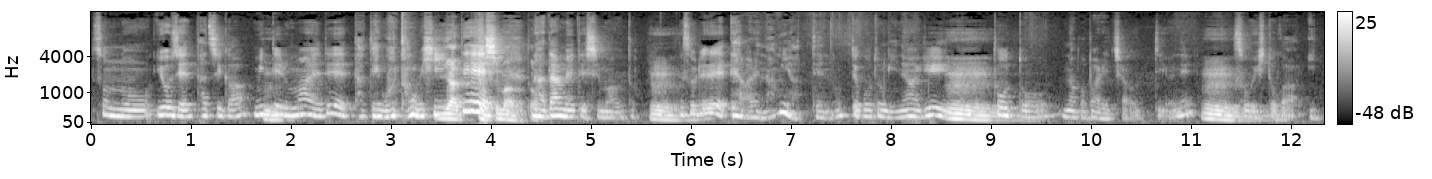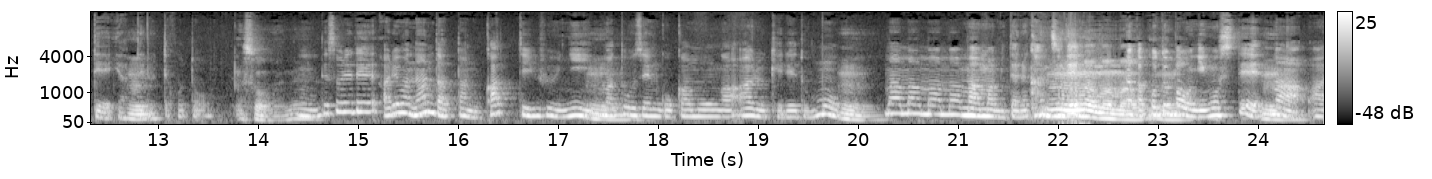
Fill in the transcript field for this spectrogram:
そのヨジェたちが見てる前で盾ごとを引いてなだめてしまうと。うん。でそれで「えあれ何やってんの?」ってことになり、うん。とうとうなんかバレちゃうっていうね、うん。そういう人がいてやってるってこと。を。そうだよね、うん、でそれであれは何だったのかっていうふうに、うん。まあ、当然ご家紋があるけれども、うん。まあまあまあまあまあまあみたいな感じで、なんか言葉を濁して、うんまあ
